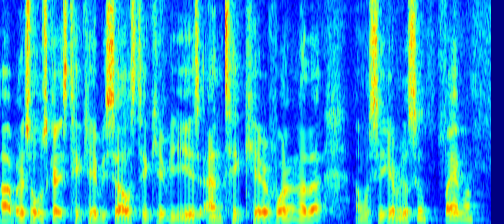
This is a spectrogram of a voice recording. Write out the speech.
Uh, but as always, guys, take care of yourselves, take care of your ears, and take care of one another. And we'll see you again real soon. Bye, everyone.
